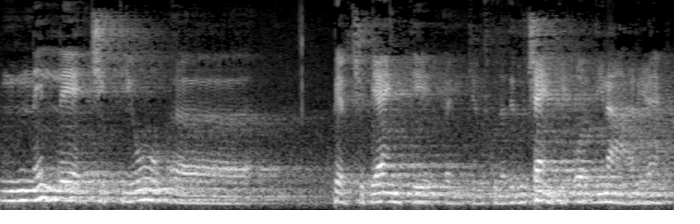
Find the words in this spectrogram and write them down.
nelle CTU eh, percipienti, eh, scusa, deducenti ordinarie,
